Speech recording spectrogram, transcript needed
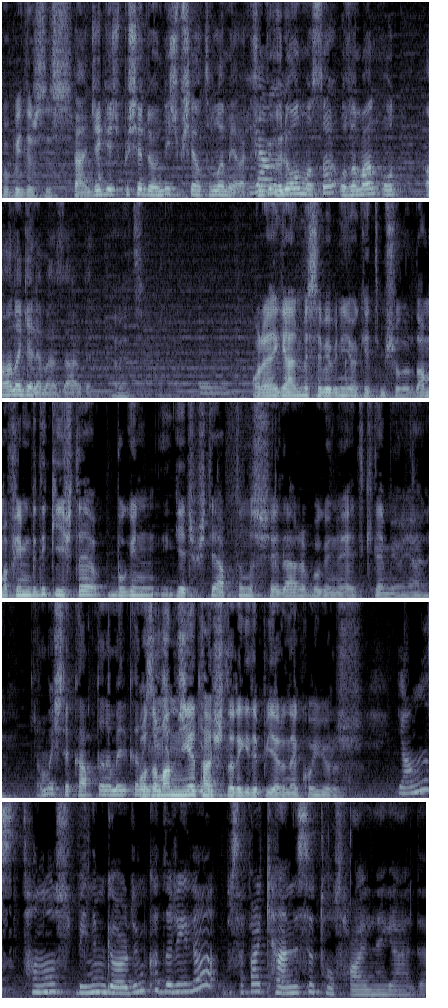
Bu belirsiz. Bence geçmişe döndü hiçbir şey hatırlamayarak. Çünkü Yani- öyle olmasa o zaman o ana gelemezlerdi. Evet. Oraya gelme sebebini yok etmiş olurdu. Ama film dedi ki işte bugün geçmişte yaptığımız şeyler bugünü etkilemiyor yani. Ama işte Kaptan Amerika'nın O zaman geçmişe niye gidip- taşları gidip yerine koyuyoruz? Yalnız Thanos benim gördüğüm kadarıyla bu sefer kendisi toz haline geldi.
